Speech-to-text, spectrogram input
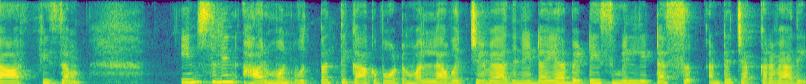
డార్ఫిజం. ఇన్సులిన్ హార్మోన్ ఉత్పత్తి కాకపోవటం వల్ల వచ్చే వ్యాధిని డయాబెటీస్ మిల్లిటస్ అంటే చక్కెర వ్యాధి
